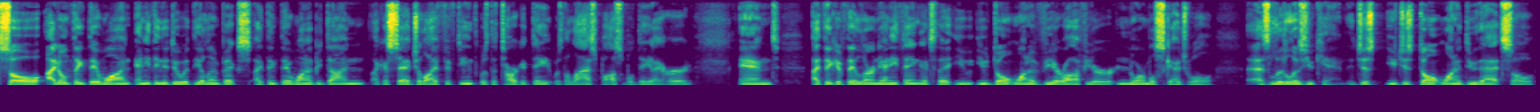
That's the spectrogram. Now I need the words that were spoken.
So I don't think they want anything to do with the Olympics. I think they want to be done. Like I said, July 15th was the target date, was the last possible date I heard. And I think if they learned anything, it's that you, you don't want to veer off your normal schedule as little as you can. It just, you just don't want to do that. So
